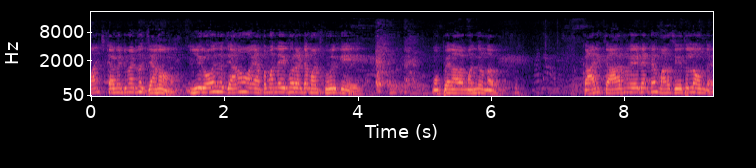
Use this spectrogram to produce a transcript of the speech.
మంచి కమిట్మెంట్తో జనం. ఈ రోజు జనం ఎంతమంది అయిపోయారంటే మన స్కూల్కి ముప్పై నాలుగు మంది ఉన్నారు. కానీ కారణం ఏంటంటే మన చేతుల్లో ఉంది.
